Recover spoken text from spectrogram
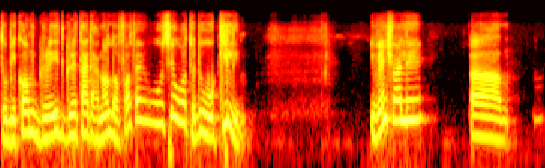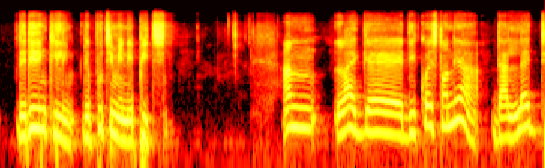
to become great, greater than all of us. We'll see what to do. We'll kill him. Eventually, um, they didn't kill him. They put him in a pit. And like uh, the questionnaire that led,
